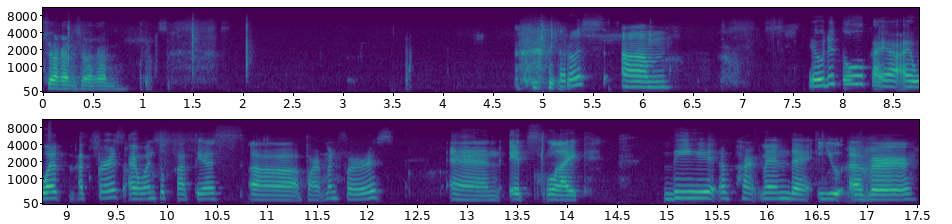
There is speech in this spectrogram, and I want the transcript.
Silakan, silakan. Terus um, ya udah tuh kayak I went at first I went to Katya's uh, apartment first and it's like the apartment that you ever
